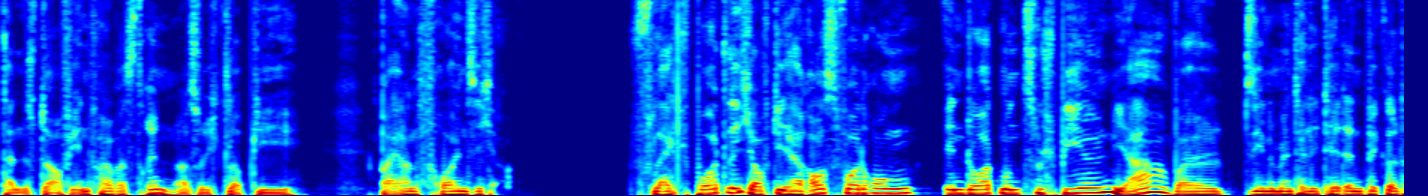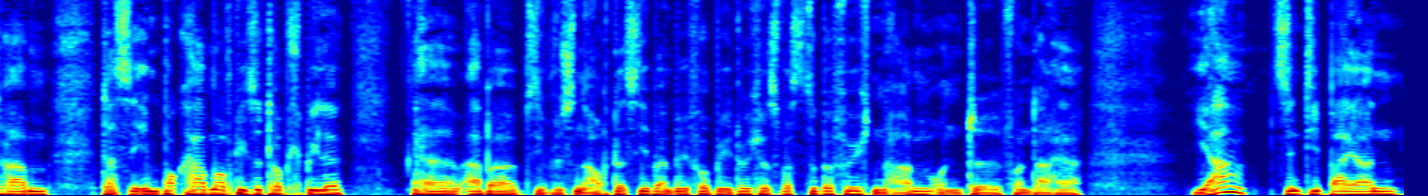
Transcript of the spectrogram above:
dann ist da auf jeden Fall was drin. Also ich glaube, die Bayern freuen sich vielleicht sportlich auf die Herausforderungen in Dortmund zu spielen, ja, weil sie eine Mentalität entwickelt haben, dass sie eben Bock haben auf diese Topspiele. Äh, aber sie wissen auch, dass sie beim BVB durchaus was zu befürchten haben und äh, von daher, ja, sind die Bayern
